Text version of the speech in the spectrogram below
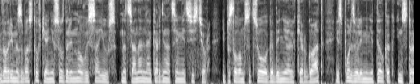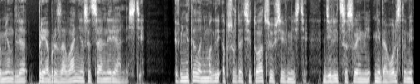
Во время забастовки они создали новый союз – Национальная координация медсестер, и, по словам социолога Даниэль Кергуат, использовали Минител как инструмент для преобразования социальной реальности. В Минител они могли обсуждать ситуацию все вместе, делиться своими недовольствами,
